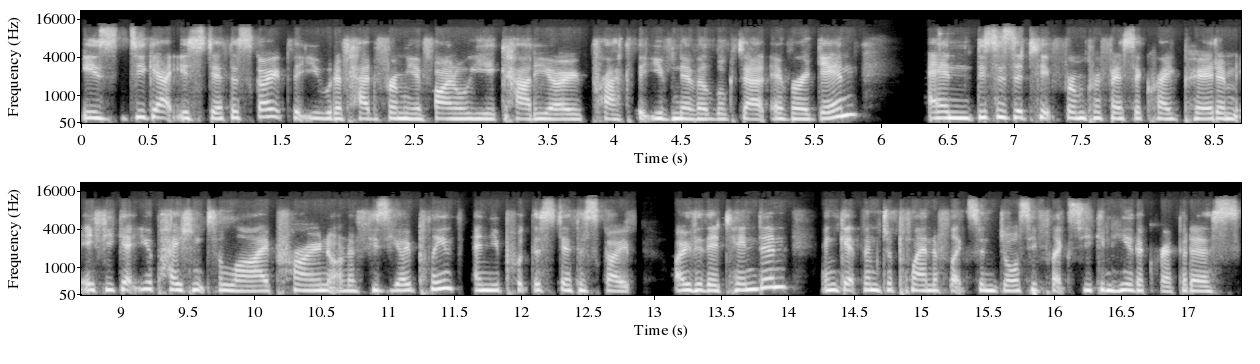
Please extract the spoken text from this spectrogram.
is dig out your stethoscope that you would have had from your final year cardio prac that you've never looked at ever again and this is a tip from Professor Craig Purdam. If you get your patient to lie prone on a physio plinth and you put the stethoscope over their tendon and get them to plantarflex and dorsiflex, you can hear the crepitus.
